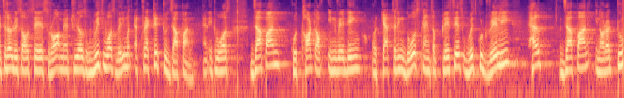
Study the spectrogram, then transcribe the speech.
natural resources raw materials which was very much attracted to Japan. And it was Japan who thought of invading or capturing those kinds of places which could really help Japan in order to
